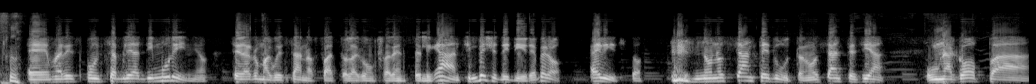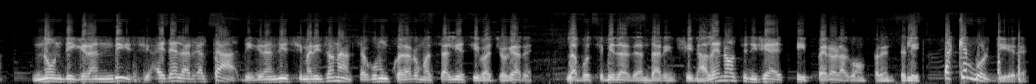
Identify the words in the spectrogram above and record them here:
è una responsabilità di Mourinho, se la Roma quest'anno ha fatto la conferenza League. Anzi, invece di dire, però, hai visto, nonostante tutto, nonostante sia una coppa non di grandissima, ed è la realtà di grandissima risonanza, comunque la Roma sta lì e si va a giocare la possibilità di andare in finale. E non si dice, eh sì, però la conferenza lì. Ma che vuol dire?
